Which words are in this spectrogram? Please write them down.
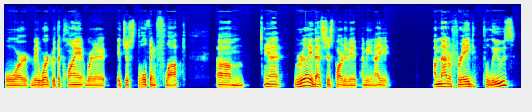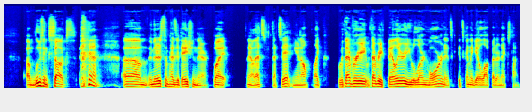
or they worked with a client where it just the whole thing flopped um yeah really that's just part of it i mean i i'm not afraid to lose. Um losing sucks. Um and there is some hesitation there but you know that's that's it you know? Like with every with every failure you learn more and it's it's going to get a lot better next time.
